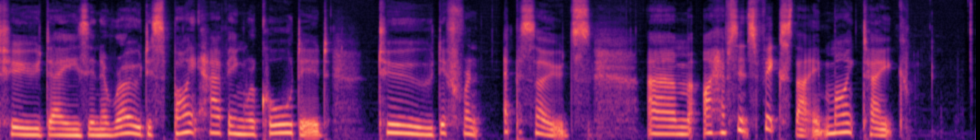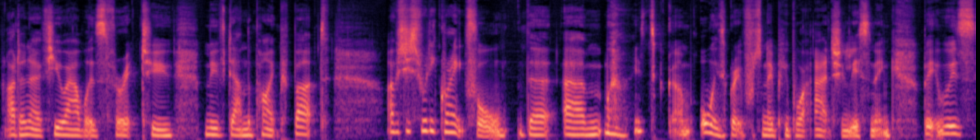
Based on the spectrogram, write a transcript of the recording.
two days in a row, despite having recorded two different episodes. Um, I have since fixed that. It might take, I don't know, a few hours for it to move down the pipe, but I was just really grateful that, um, well, I'm always grateful to know people are actually listening, but it was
